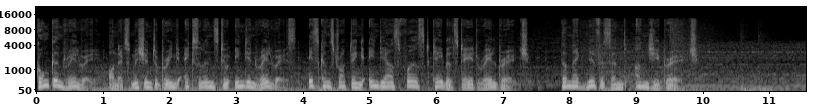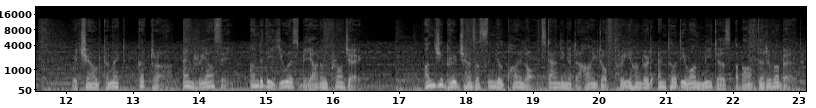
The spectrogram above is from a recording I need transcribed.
Konkan Railway, on its mission to bring excellence to Indian railways, is constructing India's first cable-stayed rail bridge, the magnificent Anji Bridge, which shall connect Katra and Reasi under the USBRL project. Anji Bridge has a single pylon standing at a height of 331 meters above the riverbed.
